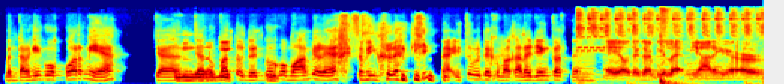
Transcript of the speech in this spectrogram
bentar lagi gue keluar nih ya. Jangan, Seminggu jangan lupa lagi. tuh duit gue gue mau ambil ya seminggu lagi. Nah itu udah kebakaran jenggot. Nah. Hey, yo, they're gonna be letting me out of here early.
